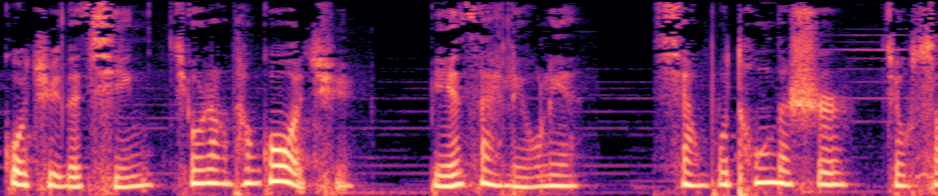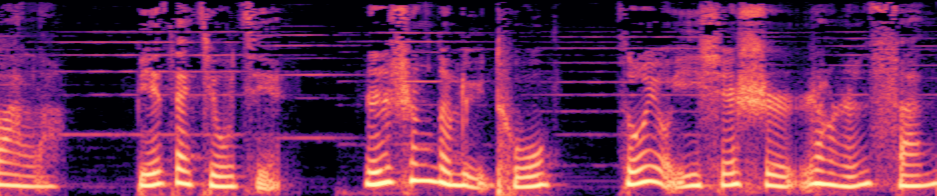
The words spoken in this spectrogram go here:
过去的情就让它过去，别再留恋。想不通的事就算了，别再纠结。人生的旅途。总有一些事让人烦，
